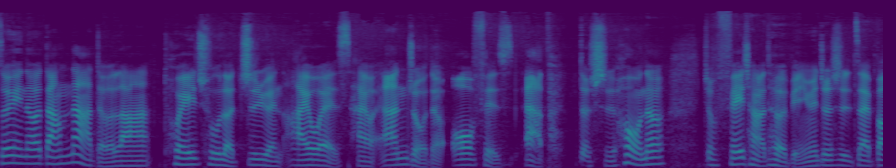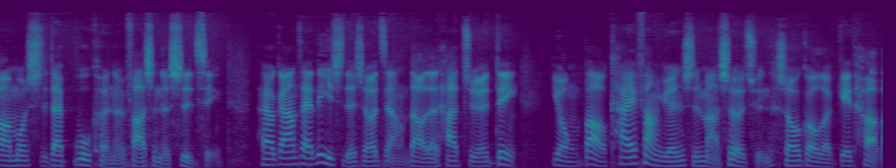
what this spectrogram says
所以呢，当纳德拉推出了支援 iOS 还有 Android 的 Office App 的时候呢，就非常的特别，因为这是在鲍尔默时代不可能发生的事情。还有刚刚在历史的时候讲到的，他决定拥抱开放原始码社群，收购了 GitHub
